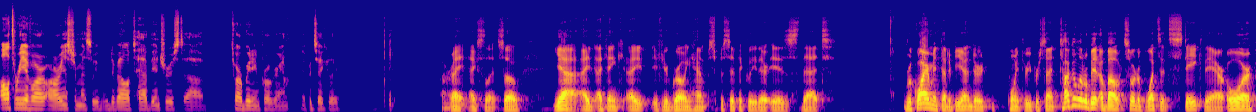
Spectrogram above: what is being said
all three of our, our instruments we've developed have interest uh, to our breeding program in particular. All right, excellent. So, yeah, I, I think I, if you're growing hemp specifically, there is that requirement that it be under 0.3%. Talk a little bit about sort of what's at stake there, or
